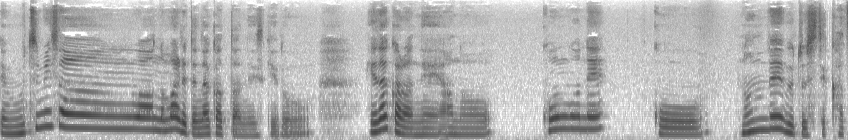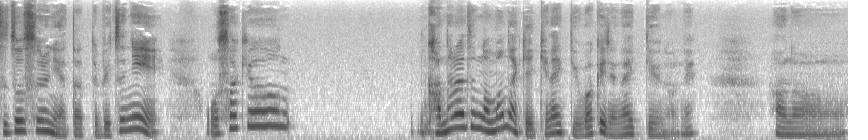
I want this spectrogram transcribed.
でもむつみさんは飲まれてなかったんですけどいやだからねあの今後ねこうノンベーブとして活動するにあたって別にお酒を必ず飲まなきゃいけないっていうわけじゃないっていうのをねあの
